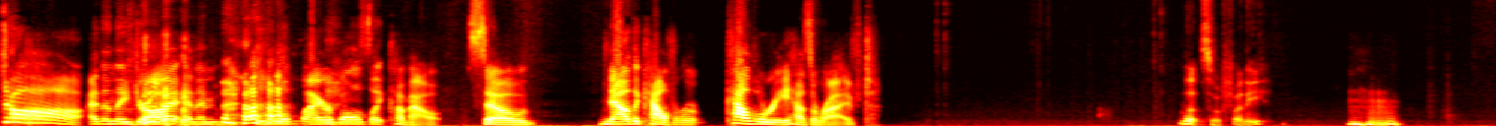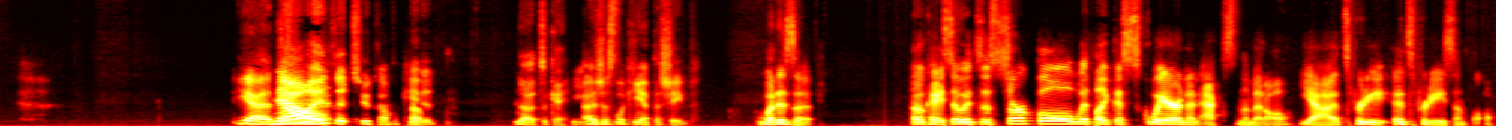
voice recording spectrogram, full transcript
da. And then they draw it, and then the little fireballs like come out. So now the cavalry cavalry has arrived. That's so funny. Mm-hmm. Yeah, Now- now isn't too complicated. Oh. No, it's okay. I was just looking at the shape. What is it? Okay, so it's a circle with like a square and an X in the middle. Yeah, it's pretty it's pretty simple.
